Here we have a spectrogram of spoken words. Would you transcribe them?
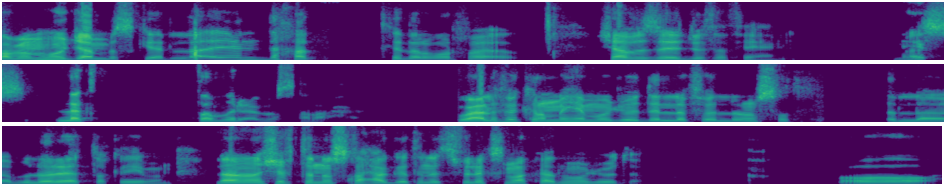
طبعا مو هو جنب سكير لا يعني دخل كذا الغرفة شاف زي جثث يعني. بس. لقطه مرعبة صراحة وعلى فكرة ما هي موجودة إلا في النسخة البلوريت تقريبا. لأن أنا شفت النسخة حقت Netflix ما كانت موجودة. أوه.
